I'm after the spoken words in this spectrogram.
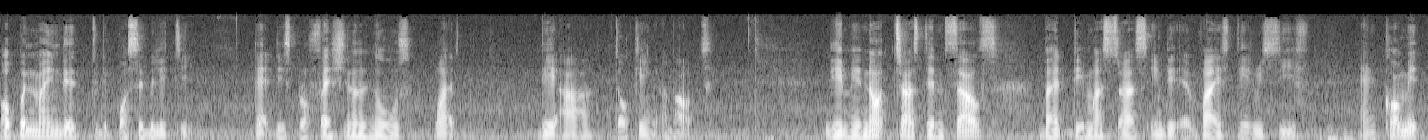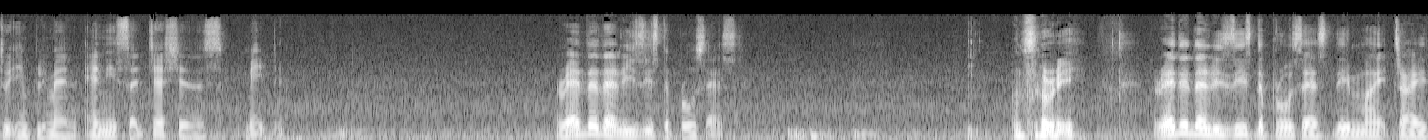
open minded to the possibility that this professional knows what they are talking about. They may not trust themselves, but they must trust in the advice they receive and commit to implement any suggestions made. Rather than resist the process, I'm sorry. Rather than resist the process, they might try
